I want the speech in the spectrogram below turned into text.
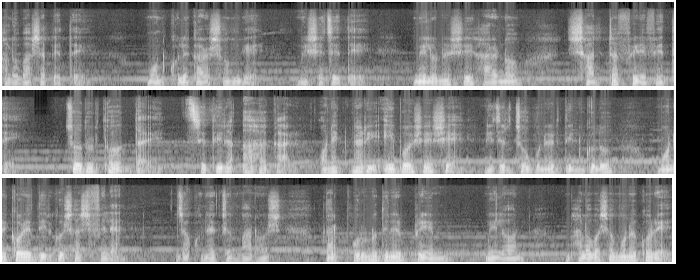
ভালোবাসা পেতে। মন খুলে কার সঙ্গে মিশে যেতে মিলনের সে হারানো স্বাদটা ফিরে পেতে। চতুর্থ অধ্যায়, স্মৃতির আহাকার। অনেক নারী এই বয়সে এসে নিজের যৌবনের দিনগুলো মনে করে দীর্ঘশ্বাস ফেলেন। যখন একজন মানুষ তার পুরনো দিনের প্রেম, মিলন ভালোবাসা মনে করে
